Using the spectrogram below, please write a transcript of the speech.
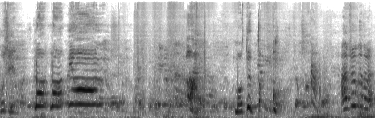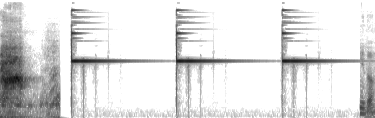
보세요. 라 라면. 아, 맛있다. 어. 아주 그러 면 입니다.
